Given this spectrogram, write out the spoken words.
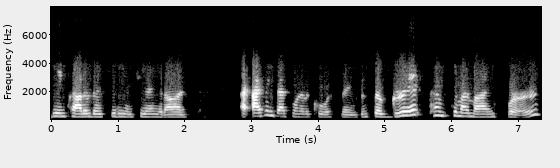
being proud of their city and cheering it on. I, I think that's one of the coolest things. And so grit comes to my mind first.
